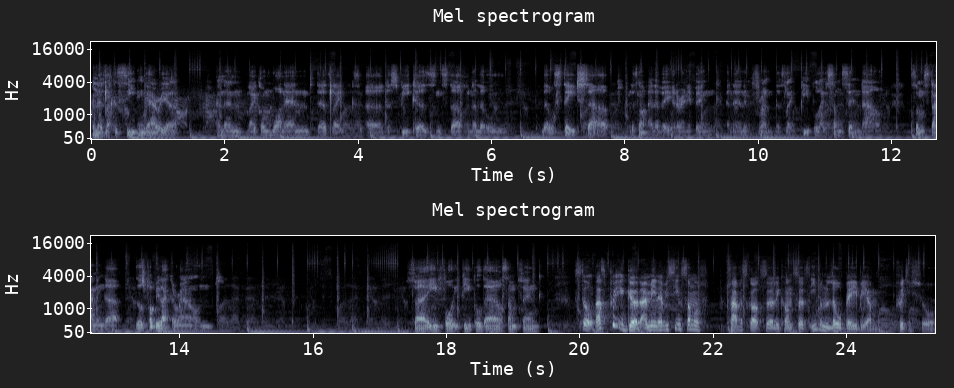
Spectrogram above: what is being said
and there's like a seating area, and then like on one end there's like uh, the speakers and stuff, and a little little stage setup. There's not elevated or anything, and then in front there's like people, like some sitting down, some standing up. There was probably like around 30, 40 people there or something. Still, that's pretty good. I mean, have you seen some of Travis Scott's early concerts? Even Lil Baby, I'm pretty sure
